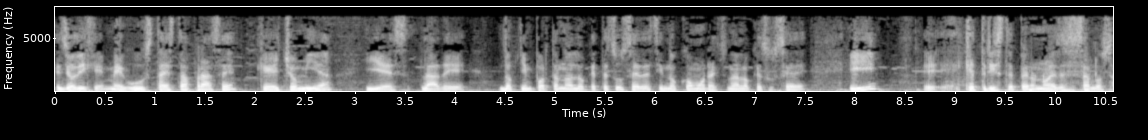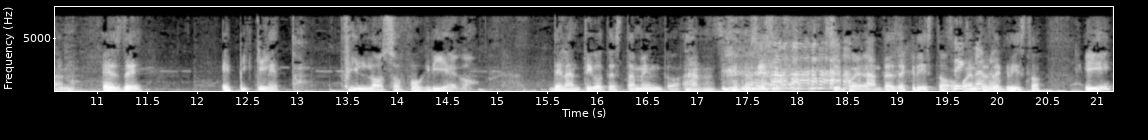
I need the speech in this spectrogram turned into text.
Yo dije, me gusta esta frase que he hecho mía y es la de lo que importa no es lo que te sucede, sino cómo reacciona a lo que sucede. Y eh, qué triste, pero no es de César Lozano, es de Epicleto, filósofo griego del Antiguo Testamento. Ah, no, sí, sí, sí, sí fue antes de Cristo, fue antes claro. de Cristo. Y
